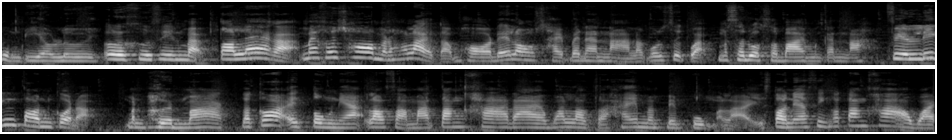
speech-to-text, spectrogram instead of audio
ปุ่มเดียวเลยเออคือซินแบบตอนแรกอะไม่ค่อยชอบมันเท่าไหร่แต่พอได้ลองใช้ไปนานๆแล้วก็รู้สึกว่ามันสะดวกสบายเหมือนกันนะ feeling ตอนกดอะมันเพลินมาก แล้วก็ไอ้ตรงเนี้ยเราสามารถตั้งค่าได้ว่าเราจะให้มันเป็นปุ่มอะไร ตอนนี้ซินก็ตั้งค่าเอาไว้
